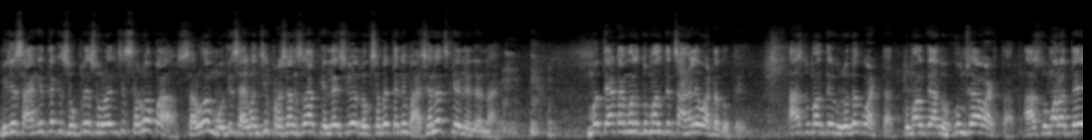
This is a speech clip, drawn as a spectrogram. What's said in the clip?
मी जे सांगितलं की सुप्रिया सुळेंची सर्व पा सर्व मोदी साहेबांची प्रशंसा केल्याशिवाय लोकसभेत त्यांनी भाषणच केलेलं नाही. मग त्या टायमाला तुम्हाला ते चांगले वाटत होते. आज तुम्हाला ते विरोधक वाटतात. तुम्हाला ते आज हुकुमशहा वाटतात. आज तुम्हाला ते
